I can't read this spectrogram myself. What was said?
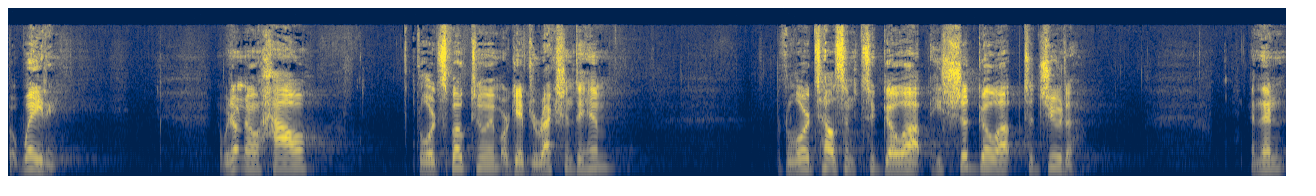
but waiting. We don't know how the Lord spoke to him or gave direction to him, but the Lord tells him to go up. He should go up to Judah. And then,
